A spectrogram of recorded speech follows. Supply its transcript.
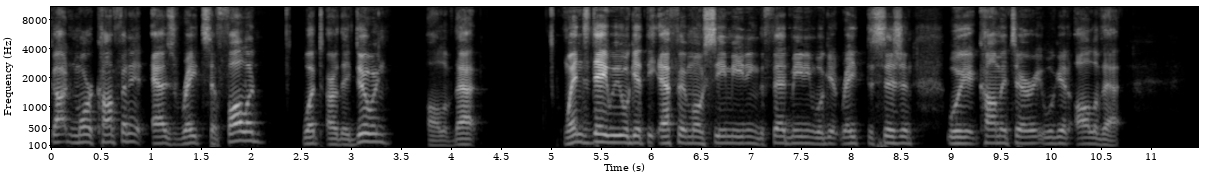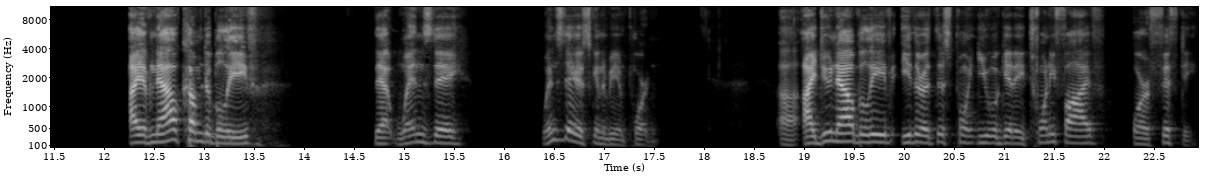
gotten more confident as rates have fallen? What are they doing? All of that. Wednesday, we will get the FOMC meeting, the Fed meeting. We'll get rate decision. We'll get commentary. We'll get all of that. I have now come to believe that Wednesday, Wednesday is going to be important. Uh, I do now believe either at this point you will get a 25 or a 50.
